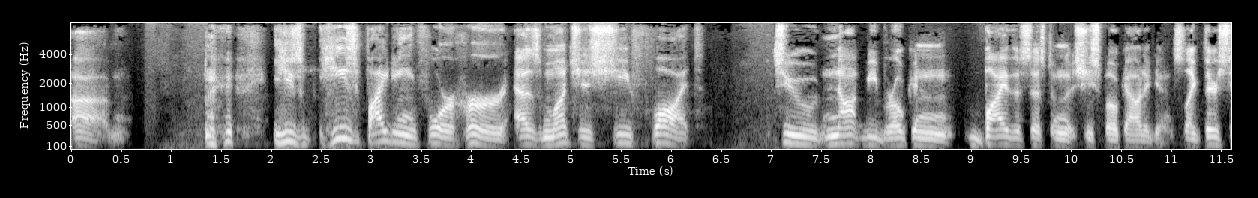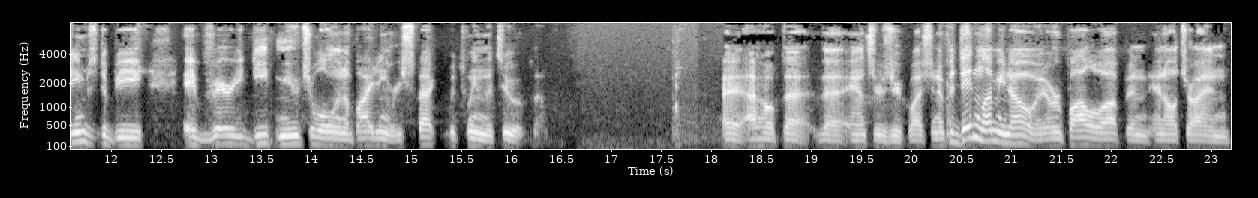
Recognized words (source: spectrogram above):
um, he's he's fighting for her as much as she fought to not be broken by the system that she spoke out against. Like there seems to be a very deep mutual and abiding respect between the two of them. I, I, hope that that answers your question. If it didn't, let me know or follow up, and, and I'll try and.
